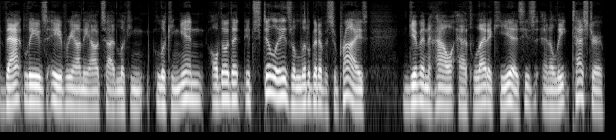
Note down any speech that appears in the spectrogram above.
That leaves Avery on the outside looking looking in, although that it still is a little bit of a surprise given how athletic he is. He's an elite tester.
